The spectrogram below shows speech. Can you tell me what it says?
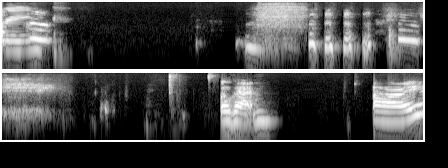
drink. Drink. okay. I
